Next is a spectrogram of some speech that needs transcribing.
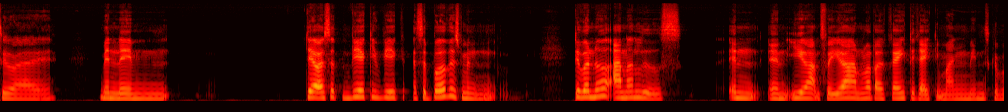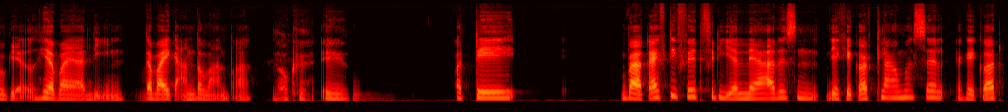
det var... øh, Men øhm, det er også et virkelig, virkelig... Altså både hvis man... Det var noget anderledes end, end Iran, for i Iran var der rigtig, rigtig mange mennesker på bjerget. Her var jeg alene. Der var ikke andre vandrere. Okay. Øh, og det var rigtig fedt, fordi jeg lærte sådan, jeg kan godt klare mig selv, jeg kan godt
